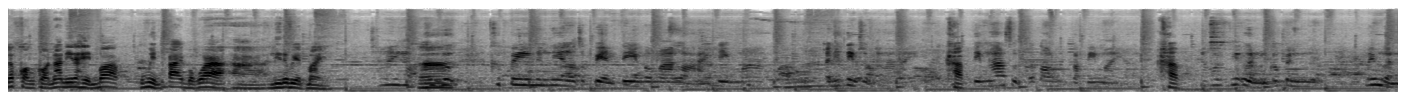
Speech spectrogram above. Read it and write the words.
แล้วก่อนก่อนหน้านี้นะเห็นว่าผมเห็นป้ายบอกว่าอ่ารีโนเวทใหม่ ใช่ค่ะอ่า คือคือปีหนึงเนี่ยเราจะเปลี่ยนธีมประมาณหลายธีมมาก อันนี้ธีมสุดท้ายครับธีมล่าสุดก็ตอนกลับปีใหม่อะครับ แล้วก็ที่อื่นมันก็เป็นไม่เหมือน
